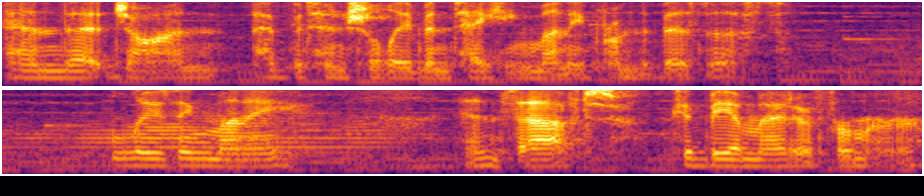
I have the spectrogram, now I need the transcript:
and that John had potentially been taking money from the business. Losing money and theft could be a motive for murder.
